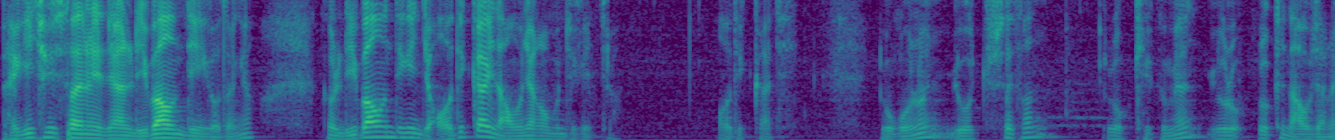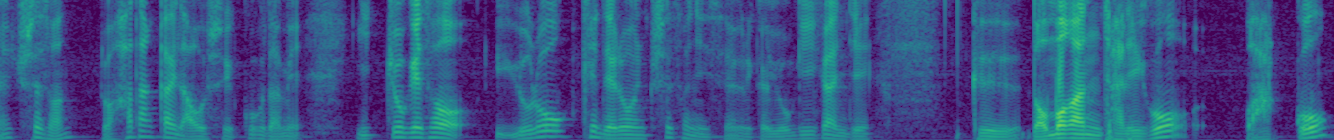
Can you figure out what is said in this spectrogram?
120선에 대한 리바운딩이거든요. 그 리바운딩이 이제 어디까지 나오냐가 문제겠죠. 어디까지? 요거는 요 추세선 이렇게 그면 요렇게 나오잖아요. 추세선. 요 하단까지 나올 수 있고 그다음에 이쪽에서 요렇게 내려온 추세선이 있어요. 그러니까 여기가 이제 그 넘어간 자리고 왔고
